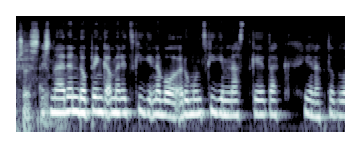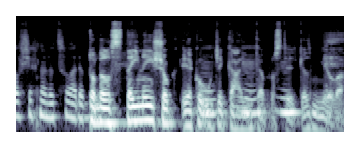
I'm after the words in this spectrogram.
Přesně. Až na jeden doping americký nebo rumunský gymnastky, tak jinak to bylo všechno docela dobré. To byl stejný šok jako Mhm. u těkánka prostě. Prostě teďka z Mírova.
